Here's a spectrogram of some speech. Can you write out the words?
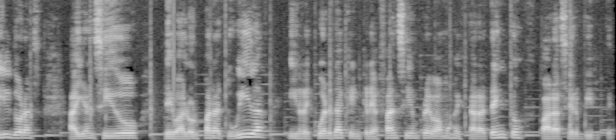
píldoras hayan sido de valor para tu vida y recuerda que en Creafan siempre vamos a estar atentos para servirte.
